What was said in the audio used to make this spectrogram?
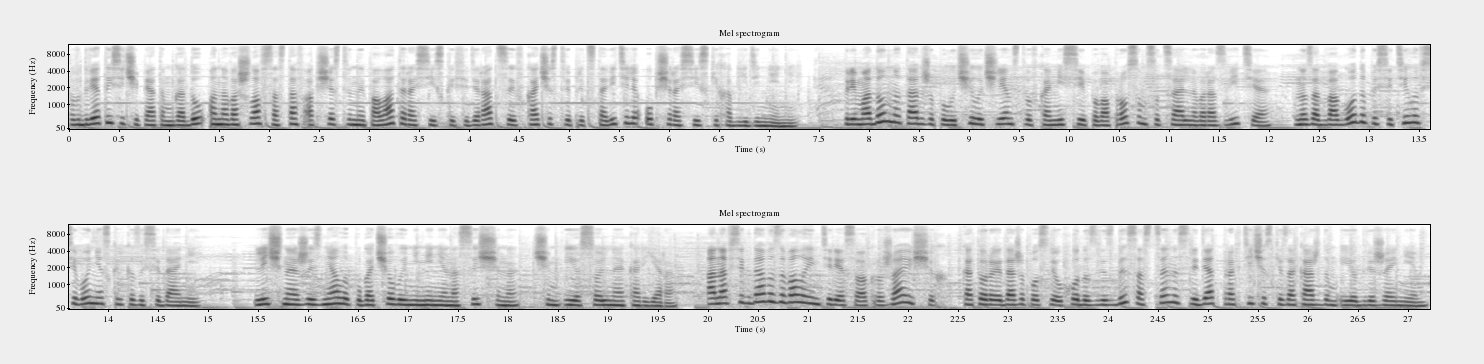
В 2005 году она вошла в состав Общественной палаты Российской Федерации в качестве представителя общероссийских объединений. Примадонна также получила членство в комиссии по вопросам социального развития, но за два года посетила всего несколько заседаний. Личная жизнь Аллы Пугачевой не менее насыщена, чем ее сольная карьера. Она всегда вызывала интерес у окружающих, которые даже после ухода звезды со сцены следят практически за каждым ее движением.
